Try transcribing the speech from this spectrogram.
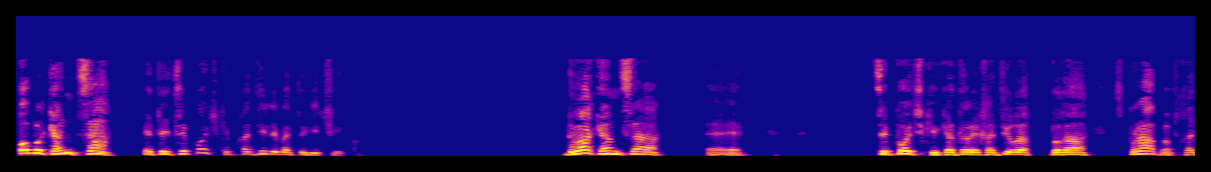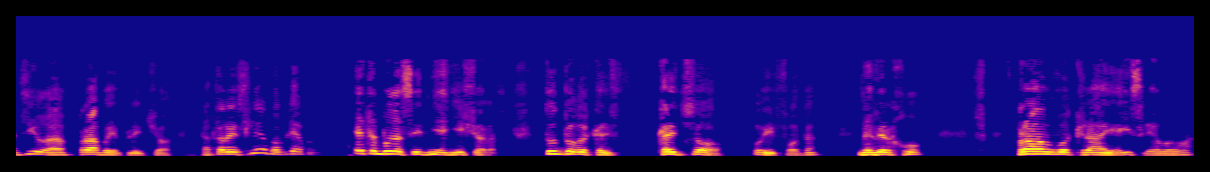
оба конца этой цепочки входили в эту ячейку. Два конца э, цепочки, которая ходила, была справа, входила в правое плечо, которая слева в левое. Это было соединение, еще раз. Тут было кольцо у Ифода наверху, с правого края и с левого.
